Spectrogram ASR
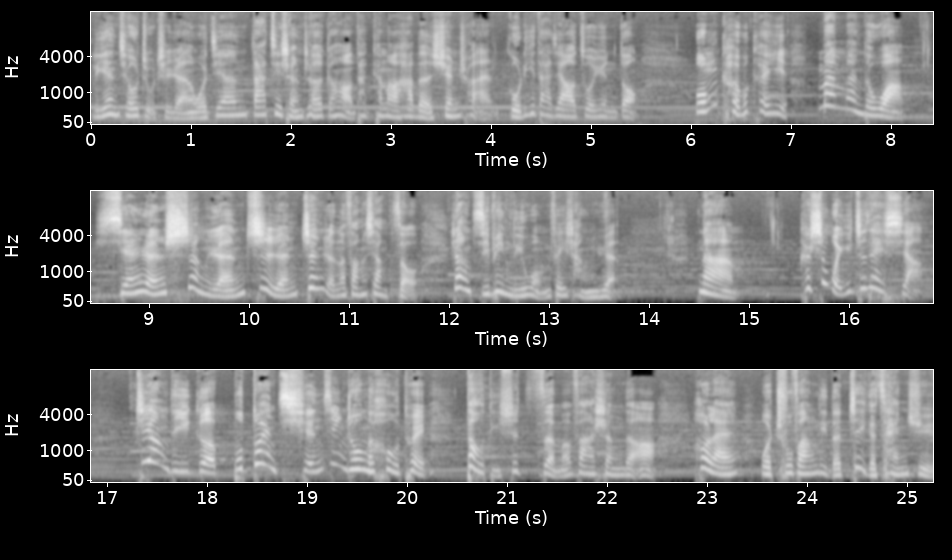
李艳秋主持人，我今天搭计程车，刚好他看到他的宣传，鼓励大家要做运动。我们可不可以慢慢的往？贤人、圣人、智人、真人的方向走，让疾病离我们非常远。那可是我一直在想，这样的一个不断前进中的后退，到底是怎么发生的啊？后来我厨房里的这个餐具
